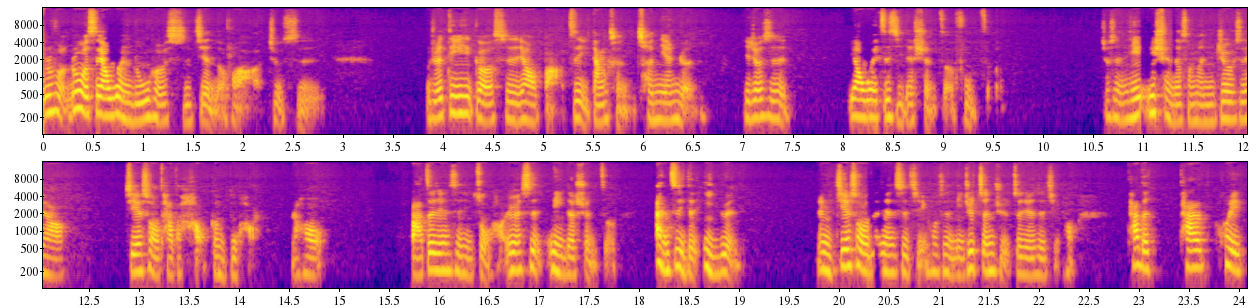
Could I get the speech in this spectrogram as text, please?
如果如果是要问如何实践的话，就是我觉得第一个是要把自己当成成年人，也就是。要为自己的选择负责，就是你你选择什么，你就是要接受它的好跟不好，然后把这件事情做好，因为是你的选择，按自己的意愿，那你接受这件事情，或是你去争取这件事情后，它的它会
